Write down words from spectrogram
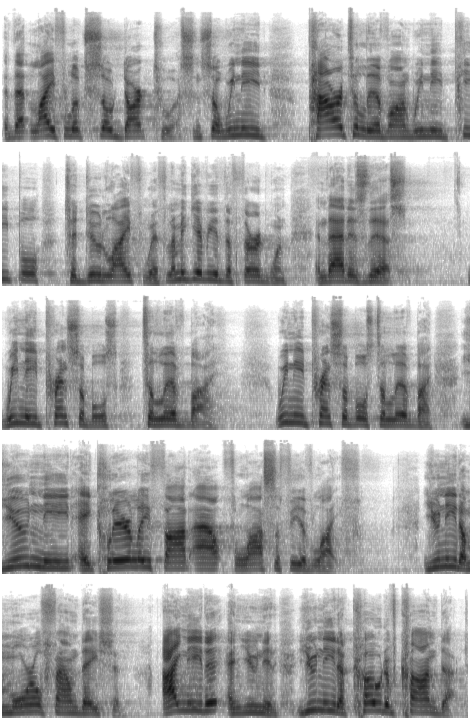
and that life looks so dark to us. And so we need power to live on, we need people to do life with. Let me give you the third one, and that is this we need principles to live by. We need principles to live by. You need a clearly thought out philosophy of life. You need a moral foundation. I need it and you need it. You need a code of conduct.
